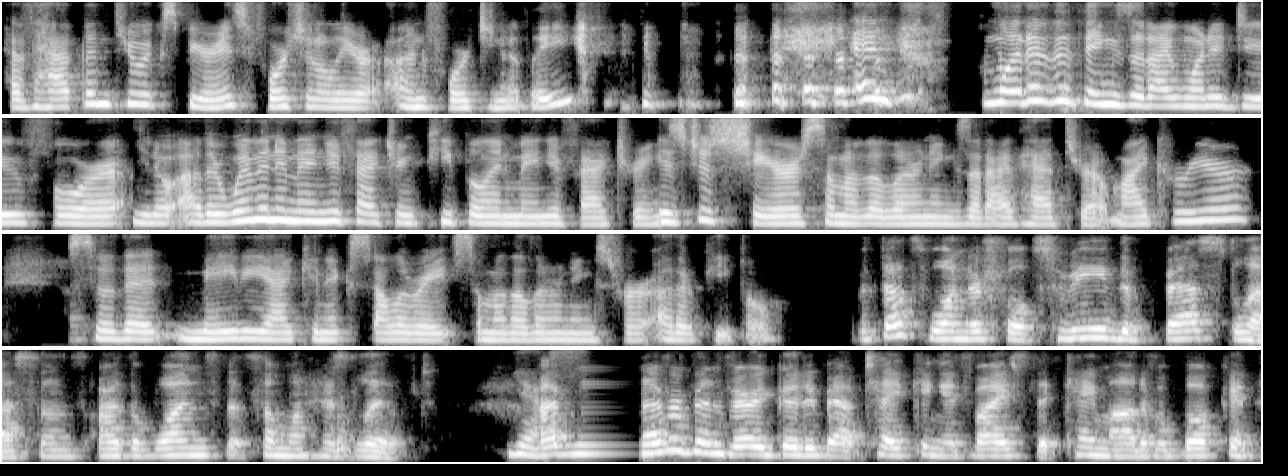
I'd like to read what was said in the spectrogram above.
have happened through experience, fortunately or unfortunately. and one of the things that I want to do for, you know, other women in manufacturing, people in manufacturing is just share some of the learnings that I've had throughout my career so that maybe I can accelerate some of the learnings for other people. But that's wonderful. To me, the best lessons are the ones that someone has lived. Yes. I've never been very good about taking advice that came out of a book and,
